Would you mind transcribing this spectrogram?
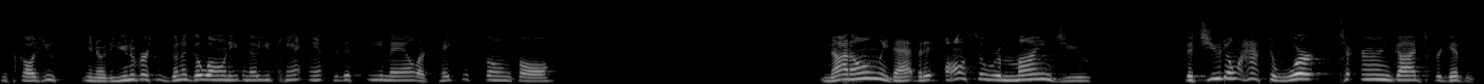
just because you, you know, the universe is going to go on even though you can't answer this email or take this phone call. Not only that, but it also reminds you that you don't have to work to earn God's forgiveness.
